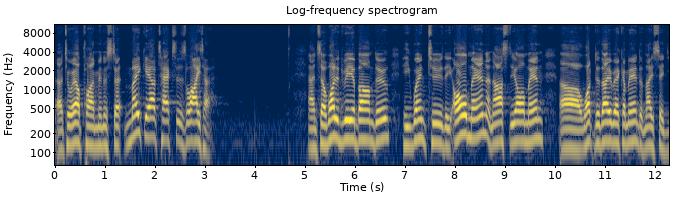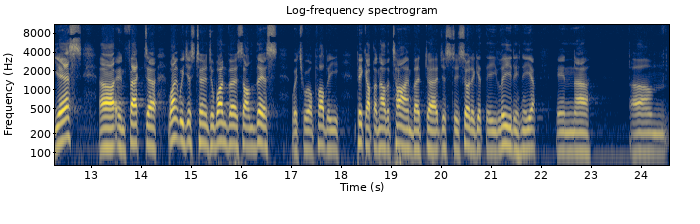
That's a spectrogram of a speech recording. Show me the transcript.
uh, to our prime minister make our taxes lighter. And so, what did Rehoboam do? He went to the old men and asked the old men, uh, what do they recommend? And they said yes. Uh, in fact, uh, why don't we just turn to one verse on this, which we'll probably pick up another time, but uh, just to sort of get the lead in here. In uh, um,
